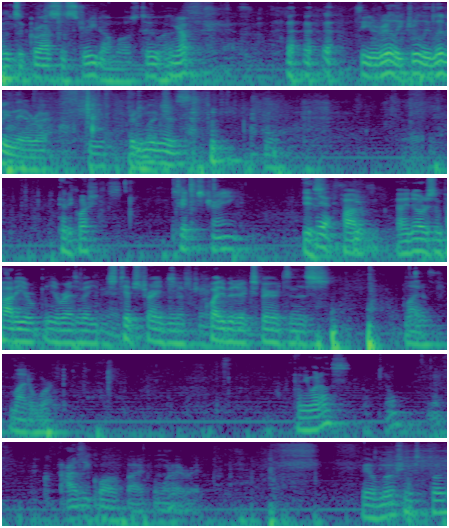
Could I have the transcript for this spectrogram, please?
It's across the street almost, too, huh? Yep. So you're really truly living there, uh, pretty much. is. Any questions? Tips training. Yes, Yeah. part, of- I noticed in part of your, your resume, it's tips trained, you have Tips trained. quite a bit of experience in this line of, line of work. Anyone else? Highly qualified from what I read. We have a motion, Mr. Fode?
